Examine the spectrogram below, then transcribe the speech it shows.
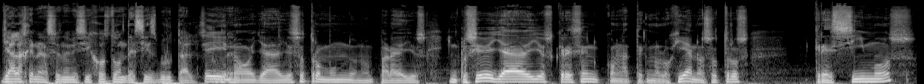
ya la generación de mis hijos, donde sí es brutal. Sí, no, ya, es otro mundo, ¿no? Para ellos. Inclusive ya ellos crecen con la tecnología. Nosotros crecimos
